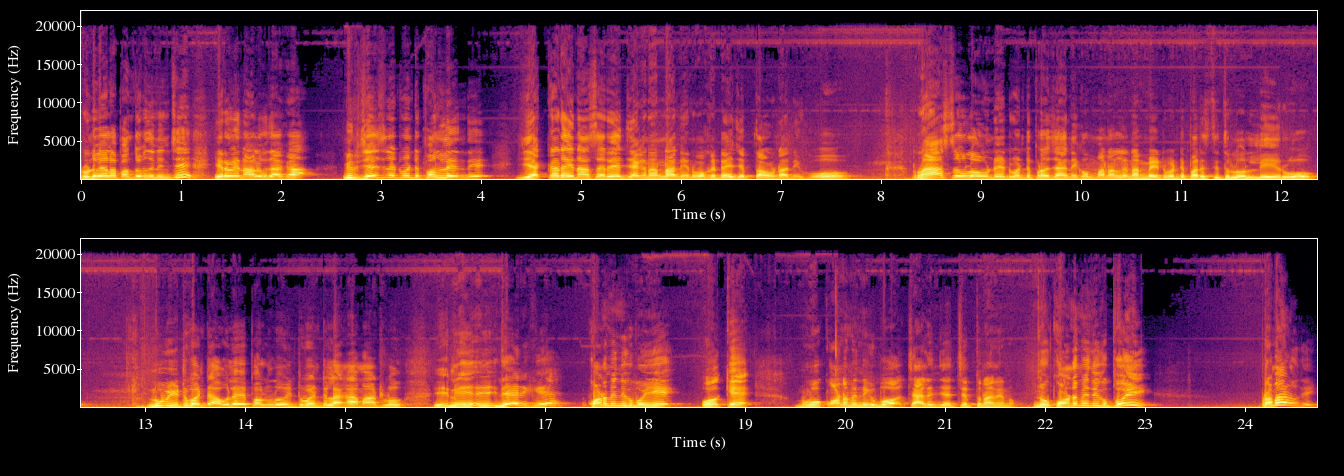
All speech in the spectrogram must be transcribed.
రెండు వేల పంతొమ్మిది నుంచి ఇరవై నాలుగు దాకా మీరు చేసినటువంటి పనులేంది? ఎక్కడైనా సరే జగనన్న నేను ఒకటే చెప్తా ఉండా నీకు. రాష్ట్రంలో ఉండేటువంటి ప్రజానికం మనల్ని నమ్మేటువంటి పరిస్థితుల్లో లేరు. నువ్వు ఇటువంటి అవులే పనులు ఇటువంటి లంగా మాటలు ఈ- నీ- దేనికి? కొండమిందికి పోయి ఓకే. నువ్వు కొండమిందికి పో ఛాలెంజ్ చేసి చెప్తున్నా నేను. నువ్వు కొండమిందికి పోయి ప్రమాణం చేయి.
